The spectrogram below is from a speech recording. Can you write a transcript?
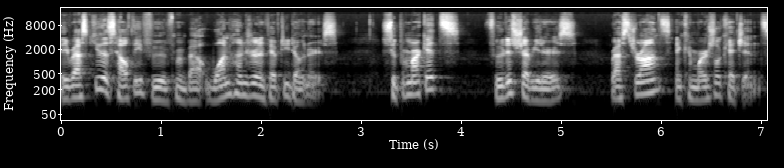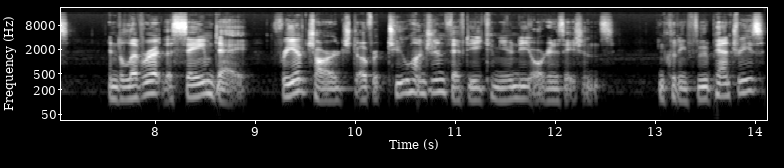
They rescue this healthy food from about 150 donors, supermarkets, food distributors, restaurants, and commercial kitchens, and deliver it the same day, free of charge, to over 250 community organizations including food pantries,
